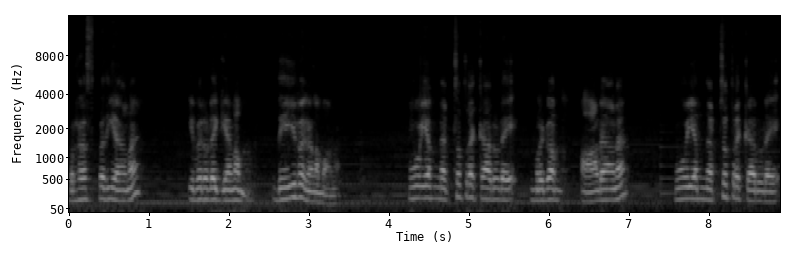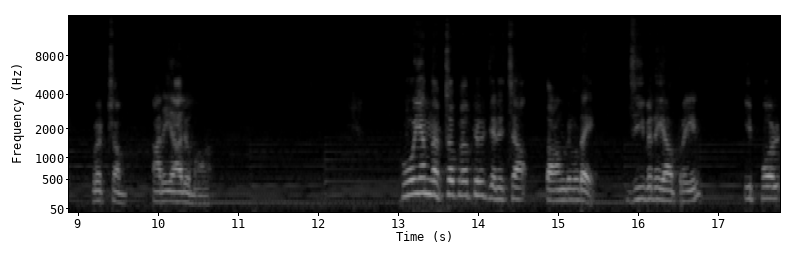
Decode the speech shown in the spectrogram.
ബൃഹസ്പതിയാണ്. ഇവരുടെ ഗണം ദൈവഗണമാണ്. പൂയം നക്ഷത്രക്കാരുടെ മൃഗം ആടാണ്. പൂയം നക്ഷത്രക്കാരുടെ വൃക്ഷം അറിയാലുമാണ്. പൂയം നക്ഷത്രത്തിൽ ജനിച്ച താങ്കളുടെ ജീവിതയാത്രയിൽ ഇപ്പോൾ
